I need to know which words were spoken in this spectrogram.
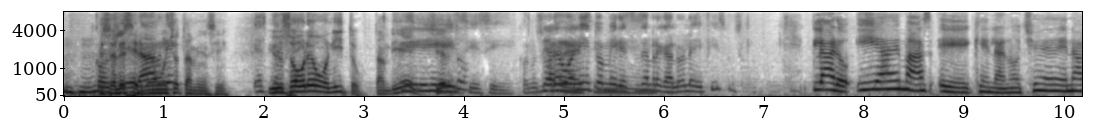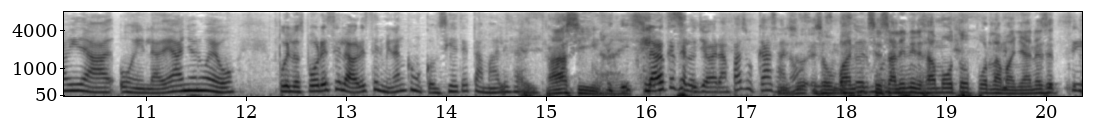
Ujú. Eso le sirve Considerable. mucho también, sí. Y un sobre bonito también, sí, ¿cierto? sí, sí. Con un sobre bonito, mire, este es el regalo del edificio. es que- Claro, y además eh, que en la noche de Navidad o en la de Año Nuevo, pues los pobres celadores terminan como con siete tamales ahí. Ah, sí. Claro que se los llevarán para su casa, ¿no? Eso, eso Sí, van- se salen en esa moto por la mañana, ese, Sí.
